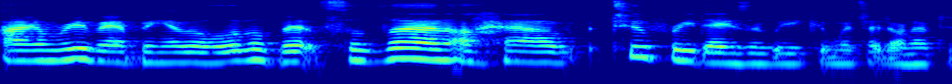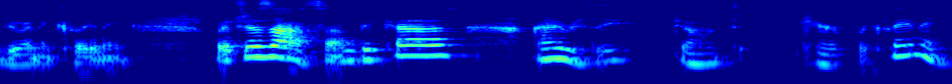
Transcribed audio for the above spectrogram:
I'm revamping it a little bit so then I'll have two free days a week in which I don't have to do any cleaning, which is awesome because I really don't care for cleaning.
